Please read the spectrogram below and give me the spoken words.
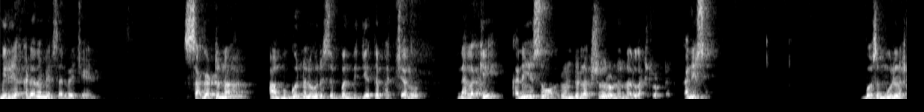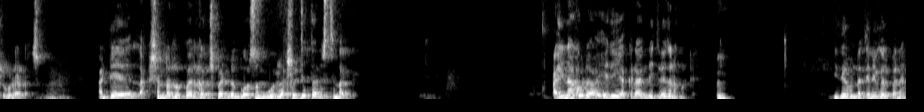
మీరు ఎక్కడైనా మీరు సర్వే చేయండి. సగటున ఆ ముగ్గురు నలుగురు సిబ్బంది జీతభత్యాలు నెలకి కనీసం రెండు లక్షలు రెండున్నర లక్షలు ఉంటాయి. కనీసం. బహుశా మూడు లక్షలు కూడా వెళ్ళచ్చు. అంటే లక్షన్నర రూపాయలు ఖర్చు పెట్టడం కోసం మూడు లక్షల జీతాలు ఇస్తున్నారు. అయినా కూడా ఏది ఎక్కడ అవినీతి లేదనుకుంటే. ఇదేమన్నా తెలియగల పనే?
